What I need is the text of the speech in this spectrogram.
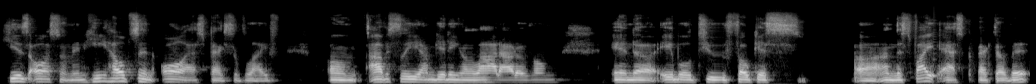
he is awesome, and he helps in all aspects of life. Um, obviously, I'm getting a lot out of him, and uh, able to focus uh, on this fight aspect of it.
